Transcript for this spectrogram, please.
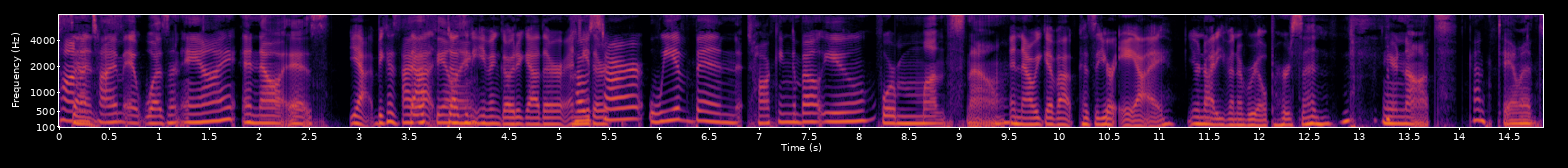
upon sense. a time, it wasn't AI, and now it is. yeah, because that doesn't even go together. And neither Co-star, we have been talking about you for months now. and now we give up because you're AI. You're not even a real person. You're not. God damn it.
